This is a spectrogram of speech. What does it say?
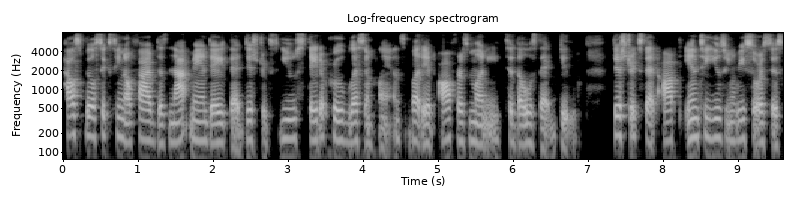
House Bill 1605 does not mandate that districts use state approved lesson plans, but it offers money to those that do. Districts that opt into using resources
